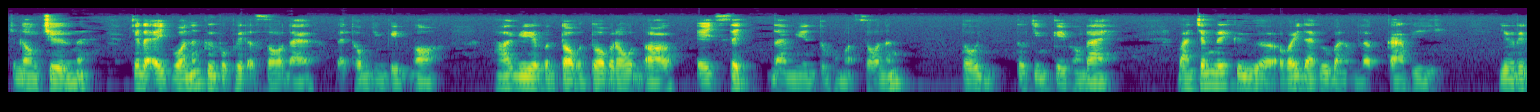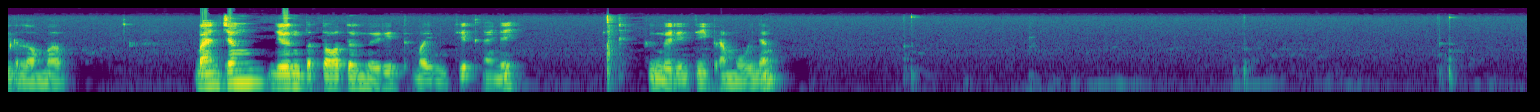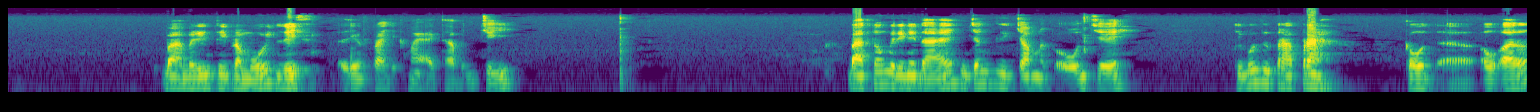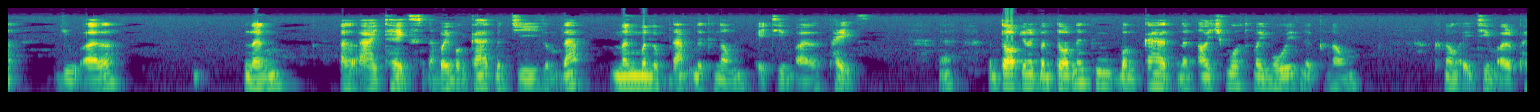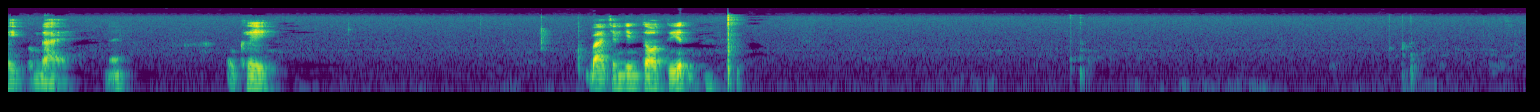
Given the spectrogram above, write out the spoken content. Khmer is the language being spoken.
ចំណងជើងណាអញ្ចឹងតែ h1 ហ្នឹងគឺប្រភេទអក្សរដែលដែលធំជាងគេទាំងអស់ហើយវាបន្តបន្តរហូតដល់ h6 ដែលមានទំហំអក្សរហ្នឹងតូចទៅជាងគេផងដែរបាទអញ្ចឹងនេះគឺអ្វីដែលគ្រូបានរំលឹកកាលពីយើងរៀនកន្លងមកបាទអញ្ចឹងយើងបន្តទៅមេរៀនថ្មីមួយទៀតថ្ងៃនេះគឺមេរៀនទី6ហ្នឹង បាទមេរៀនទី6 list ដែលយើងប្រែជាខ្មែរអាចថាបញ្ជីបាទក្នុងមេរៀននេះដែរអញ្ចឹងគឺចង់ឲ្យបងអូនចេះទីមួយគឺប្រើប្រាស់កូដ OL UL និង li text ដើម្បីបង្កើតបញ្ជីលំដាប់និងមិនលំដាប់នៅក្នុង HTML page ណាបន្ទាប់ចំណុចបន្ទាប់នេះគឺបង្កើតនិងឲ្យឈ្មោះថ្មីមួយនៅក្នុងក្នុង HTML page ផងដែរ ណាអូខេបាទអញ្ចឹងយើងតទៀត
